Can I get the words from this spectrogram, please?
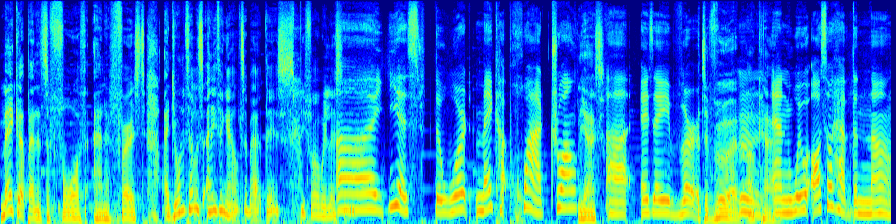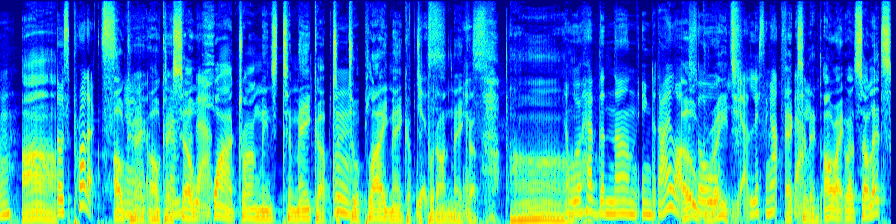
makeup and it's a fourth and a first. Uh, do you want to tell us anything else about this before we listen? Uh, yes, the word makeup, 化妆, yes. uh, is a verb. it's a verb. okay. Mm, And we will also have the noun, ah. those products. Okay, yeah, okay. term for So that. Mm. hua zhuang means to make up, to, to apply makeup, to Yes, put on makeup. yes. Ah. and we'll have the noun in the dialogue. Oh, so, great. Yeah, listen out for that. Excellent. All right. Well, so let's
